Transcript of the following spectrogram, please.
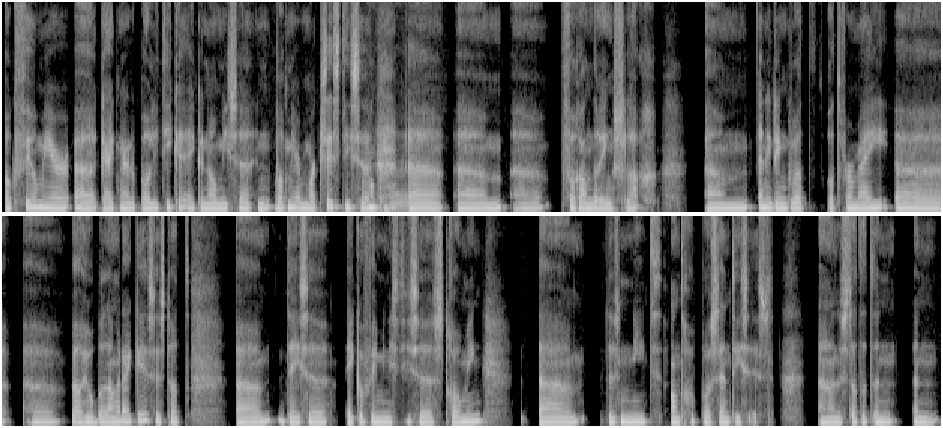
ook veel meer uh, kijkt naar de politieke, economische en wat meer marxistische okay. uh, um, veranderingsslag. Um, en ik denk wat, wat voor mij wel heel belangrijk is, is dat ehm, deze ecofeministische stroming dus niet antropocentrisch is. Dus dat het een, een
